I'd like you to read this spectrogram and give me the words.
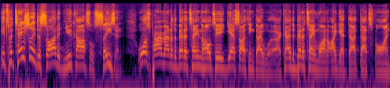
It's potentially decided Newcastle's season. Was Parramatta the better team the whole tier? Yes, I think they were. Okay, the better team won. I get that. That's fine.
